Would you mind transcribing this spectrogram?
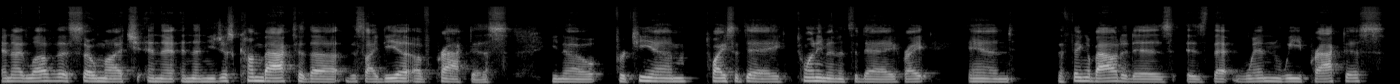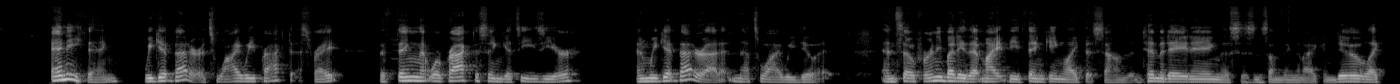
And I love this so much. And then, and then you just come back to the, this idea of practice, you know, for TM twice a day, 20 minutes a day, right? And the thing about it is, is that when we practice anything, we get better. It's why we practice, right? The thing that we're practicing gets easier and we get better at it. And that's why we do it. And so, for anybody that might be thinking, like, this sounds intimidating, this isn't something that I can do, like,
